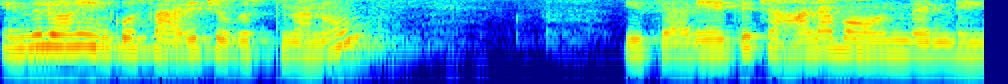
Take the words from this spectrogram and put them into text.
ఇందులోనే ఇంకో శారీ చూపిస్తున్నాను. ఈ శారీ అయితే చాలా బాగుందండి.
